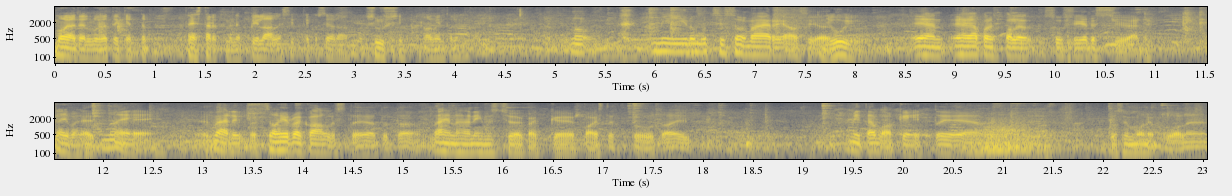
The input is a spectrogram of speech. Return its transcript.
Mä oon ajatellut jotenkin, että festarit menee pilalle sitten, kun siellä on sushi-ravintola. No niin, no, mutta siis se on vähän eri asia. Juu, juu. Eihän, eihän Japanissa paljon sushi edes syödä. Ei vai. Et, no ei. Välillä. Se on hirveän kallista ja tota, lähinnähän ihmiset syö kaikkea paistettua tai mitä vaan keittoja ja tosi monipuolinen.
